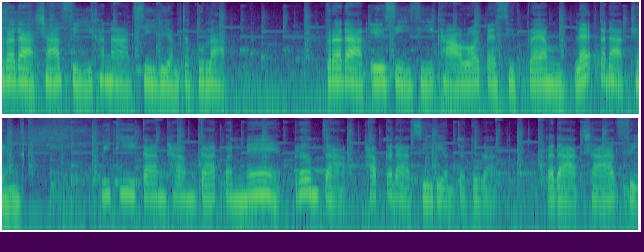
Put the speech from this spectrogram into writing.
กระดาษชาร์ตสีขนาดสี่เหลี่ยมจัตุรัสกระดาษ A4 สีขาว 180 กรัม และกระดาษแข็ง วิธีการทำการ์ดวันแม่ เริ่มจากพับกระดาษสี่เหลี่ยมจัตุรัส กระดาษชาร์ตสี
